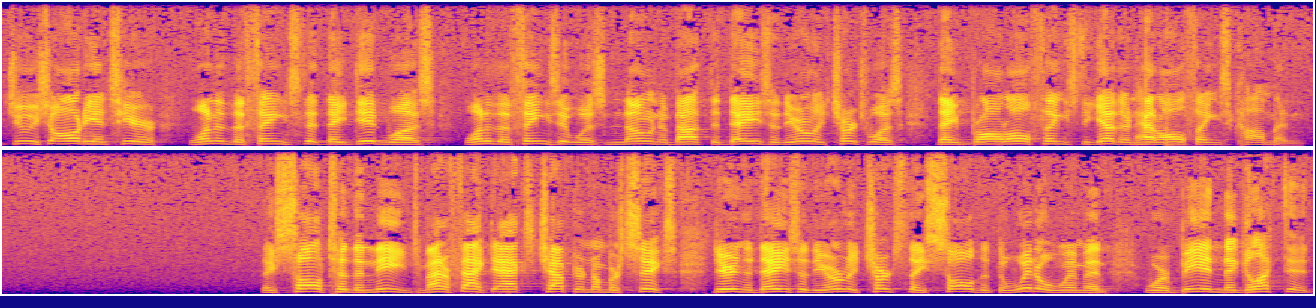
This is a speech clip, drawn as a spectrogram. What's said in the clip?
Jewish audience here, one of the things that they did was, one of the things that was known about the days of the early church was they brought all things together and had all things common. They saw to the needs. Matter of fact, Acts chapter number six, during the days of the early church, they saw that the widow women were being neglected.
